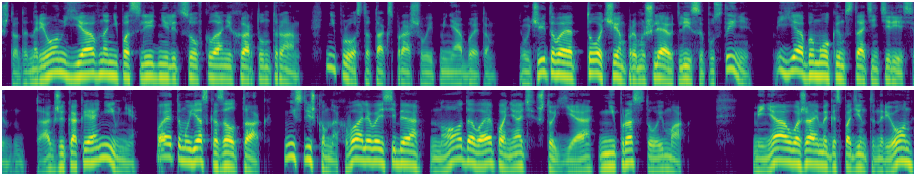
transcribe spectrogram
что Донарион явно не последнее лицо в клане Хартунтран, не просто так спрашивает меня об этом. Учитывая то, чем промышляют лисы пустыни, я бы мог им стать интересен, так же, как и они мне. Поэтому я сказал так, не слишком нахваливая себя, но давая понять, что я непростой маг. Меня, уважаемый господин Тенарион,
